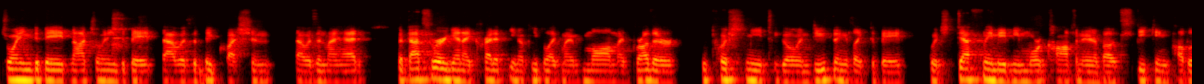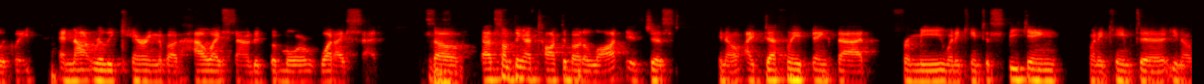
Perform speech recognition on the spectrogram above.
joining debate not joining debate that was the big question that was in my head but that's where again i credit you know people like my mom my brother who pushed me to go and do things like debate which definitely made me more confident about speaking publicly and not really caring about how i sounded but more what i said. So Mhm. that's something i've talked about a lot is just you know i definitely think that for me when it came to speaking when it came to you know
